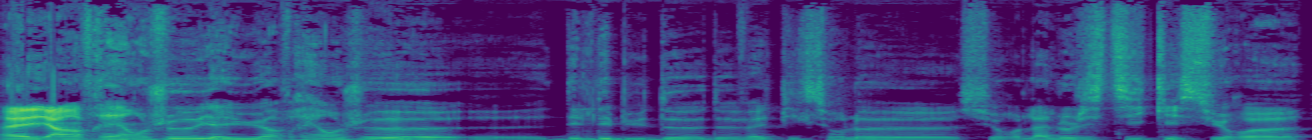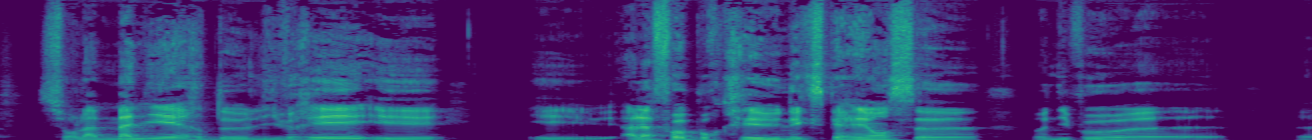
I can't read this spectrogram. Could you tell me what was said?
il y a un vrai enjeu. Il y a eu un vrai enjeu euh, dès le début de, de sur le sur la logistique et sur sur la manière de livrer et, et à la fois pour créer une expérience au niveau euh,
